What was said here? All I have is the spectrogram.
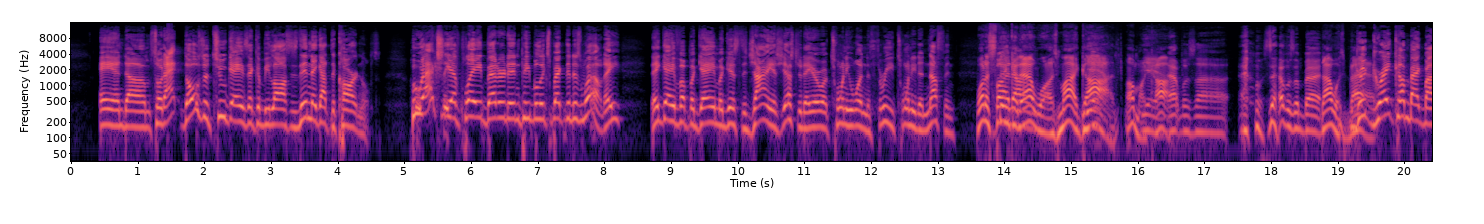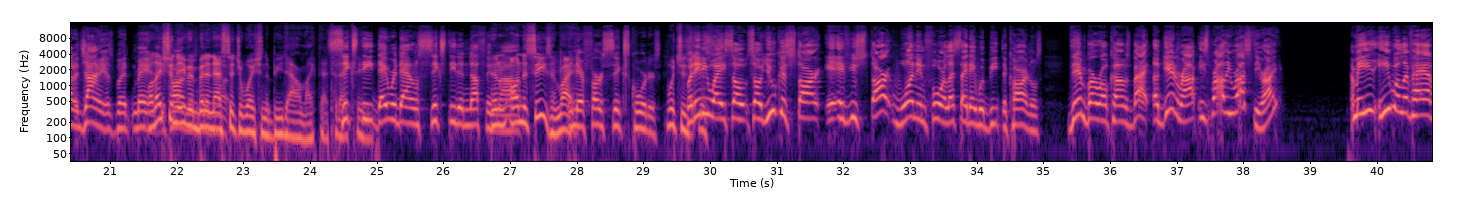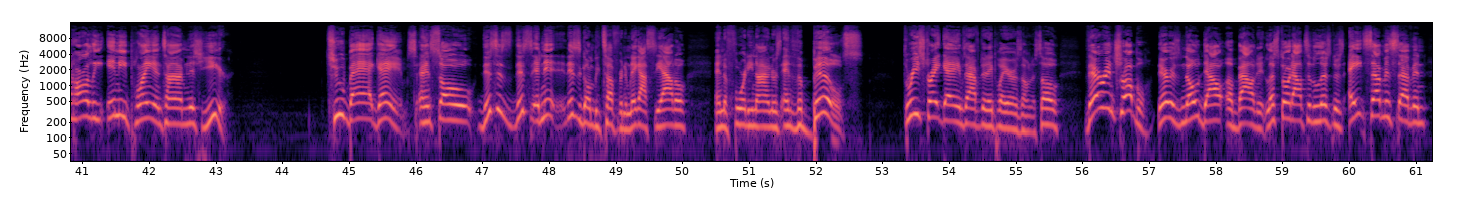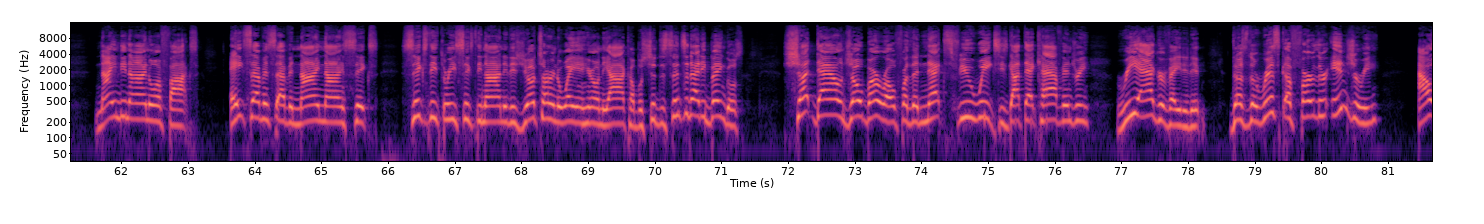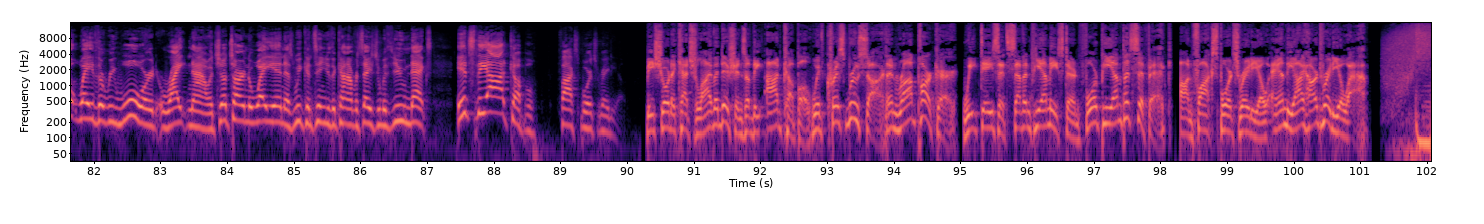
And um, so that those are two games that could be losses. Then they got the Cardinals, who actually have played better than people expected as well. They they gave up a game against the Giants yesterday, or 21 to 3, 20 to nothing. What a stinker But, um, that was! My God! Yeah. oh my yeah, God! That was uh that was that was a bad That was bad. Good great comeback by the Giants, but man. well, they the shouldn't even Cardinals been in that up. situation to be down like that. To that 60 team. they were down 60 to nothing In- Rob, on the season, right? in their first six quarters. Which is But just- anyway, so so you could start if you start 1 and 4, let's say they would beat the Cardinals, then Burrow comes back. Again, Rob, he's probably rusty, right? I mean, he, he will have had hardly any playing time this year. Two bad games. And so this is this and it, this is going to be tough for them. They got Seattle and the 49ers and the Bills. Three straight games after they play Arizona. So they're in trouble. There is no doubt about it. Let's throw it out to the listeners. 877 99 on Fox. 877 996 6369. It is your turn to weigh in here on the odd couple. Should the Cincinnati Bengals shut down Joe Burrow for the next few weeks? He's got that calf injury, re aggravated it. Does the risk of further injury outweigh the reward right now? It's your turn to weigh in as we continue the conversation with you next. It's the odd couple, Fox Sports Radio. Be sure to catch live editions of The Odd Couple with Chris Broussard and Rob Parker. Weekdays at 7 p.m. Eastern, 4 p.m. Pacific on Fox Sports Radio and the iHeartRadio app.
